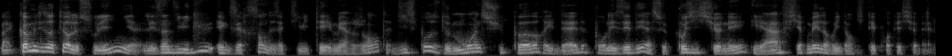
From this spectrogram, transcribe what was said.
Ben, comme les auteurs le soulignent, les individus exerçant des activités émergentes disposent de moins de support et d'aide pour les aider à se positionner et à affirmer leur identité professionnelle.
